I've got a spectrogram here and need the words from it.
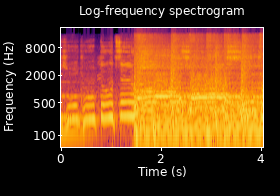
一个独自望着星空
